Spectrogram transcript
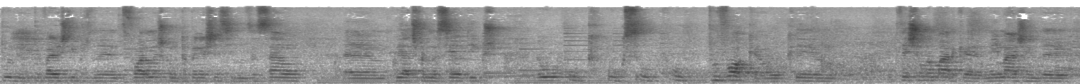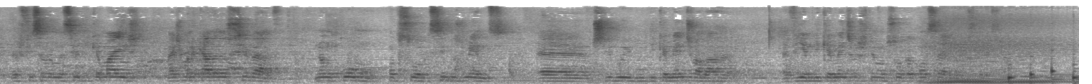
por, por- vários tipos de, de formas, como campanhas de sensibilização, eh, cuidados farmacêuticos, o, o, que- o, o, que provoca, o que, o que deixa uma marca, uma imagem da profissão farmacêutica mais, mais marcada na sociedade. Não como uma pessoa que simplesmente eh, distribui medicamentos, vá lá, havia medicamentos, mas tem uma pessoa que aconselha.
